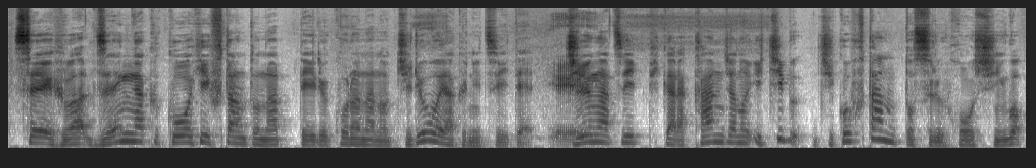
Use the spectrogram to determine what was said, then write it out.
政府は全額公費負担となっているコロナの治療薬について、えー、10月1日から患者の一部自己負担とする方針を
